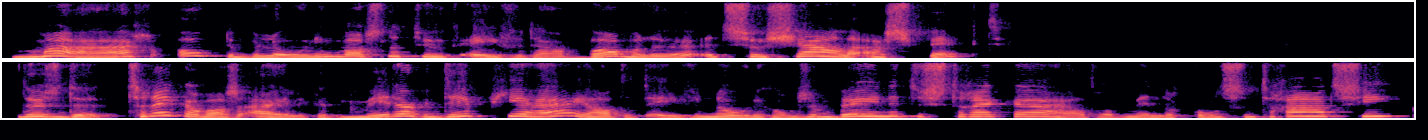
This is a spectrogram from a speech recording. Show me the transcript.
Maar ook de beloning was natuurlijk even daar babbelen, het sociale aspect. Dus de trigger was eigenlijk het middagdipje. Hè. Hij had het even nodig om zijn benen te strekken. Hij had wat minder concentratie.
